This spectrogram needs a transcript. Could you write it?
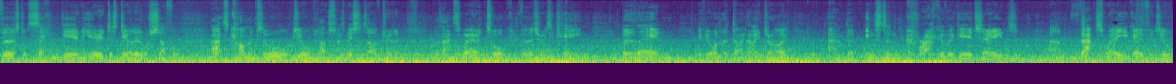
first or second gear and you hear it just do a little shuffle. That's common to all dual clutch transmissions I've driven. That's where a torque converter is king. But then if you want the dynamic drive and an instant crack of a gear change um, that's where you go for dual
